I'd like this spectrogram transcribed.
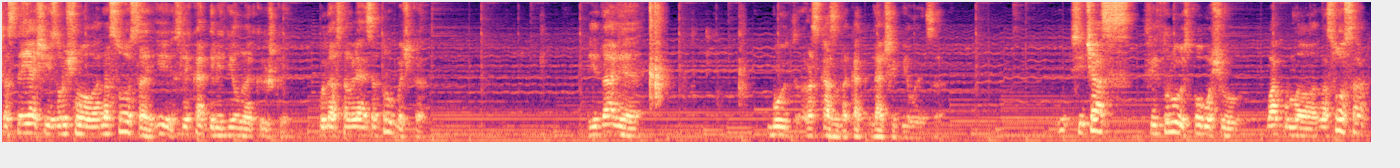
состоящие из ручного насоса и слегка переделанной крышкой, куда вставляется трубочка. И далее будет рассказано, как дальше делается. Сейчас фильтрую с помощью вакуумного насоса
